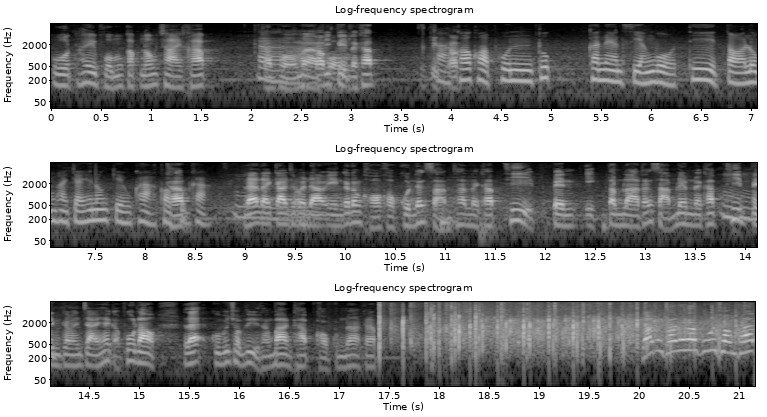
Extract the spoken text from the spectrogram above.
โหวตให้ผมกับน้องชายครับครับผมอะครับพี่ผม กฤษนะครับกิจค่ะครับขอขอบคุณทุกคะแนนเสียงโหวตที่ต่อลมหายใจให้น้องเกลค่ะ ขอบครับคุณค่ะ และรายการจันทร์บันดาวเองก็ต้องขอขอบคุณทั้ง 3 ท่านนะครับ ที่เป็นอีกตำราทั้ง 3 เล่มนะครับ ที่เป็นกำลังใจให้กับพวกเรา และคุณผู้ชมที่อยู่ทางบ้านครับ ขอบคุณมากครับ ย้ำอีกครั้งนะครับคุณผู้ชมครับ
